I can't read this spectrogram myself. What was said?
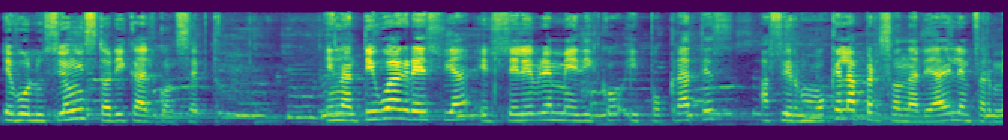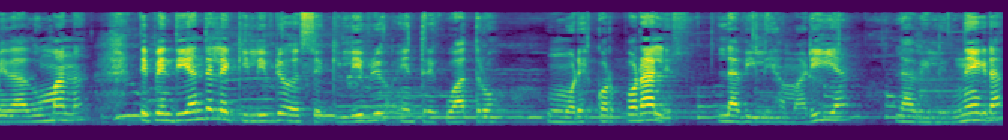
evolución histórica del concepto. En la antigua Grecia, el célebre médico Hipócrates afirmó que la personalidad y la enfermedad humana dependían del equilibrio o desequilibrio entre cuatro humores corporales, la bilis amarilla, la bilis negra,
